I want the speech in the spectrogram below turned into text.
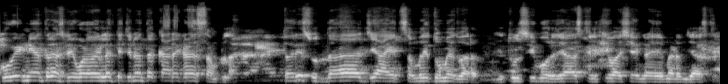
कोविड नियंत्रण वळवला त्याच्यानंतर कार्यकाळ संपला. तरी सुद्धा जे आहेत संबंधित उमेदवार तुलसी तुलसी बोरजे असतील किंवा शेंगळे मॅडम जे असतील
